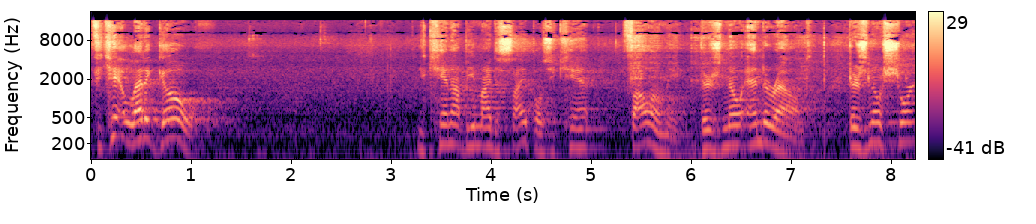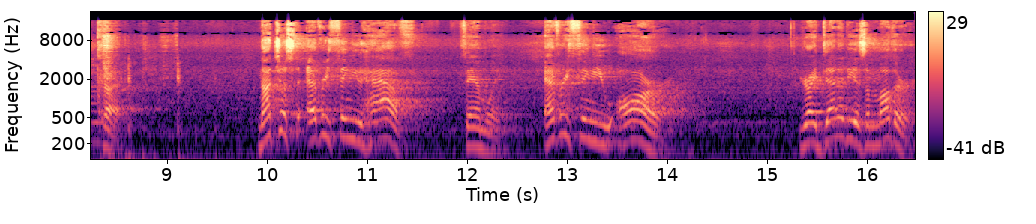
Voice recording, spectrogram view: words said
if you can't let it go, you cannot be my disciples. You can't follow me. There's no end around, there's no shortcut. Not just everything you have, family, everything you are. Your identity as a mother,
